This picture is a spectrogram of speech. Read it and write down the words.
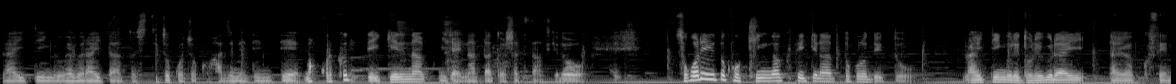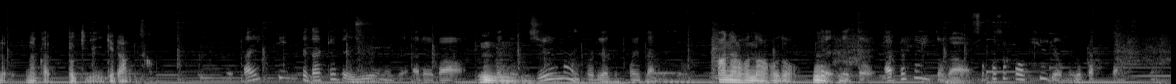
ライティング、ウェブライターとしてちょこちょこ始めてみて、まあ、これ食っていけるなみたいになったっておっしゃってたんですけど、はい、そこで言うとこう金額的なところで言うと、ライティングでどれぐらい大学生の中時に行けたんですか？ライティングだけで言うのであれば、うんうん、えっと、10万とりあえず超えたんですよ。あ、なるほど、なるほど。うんえっと、アルバイトがそこそこ給料も良かったんですよね。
